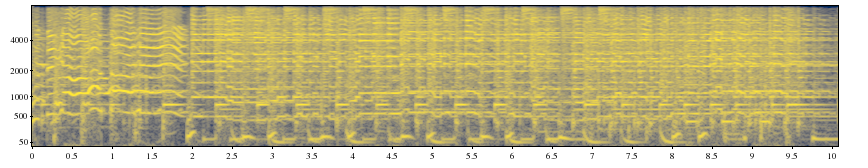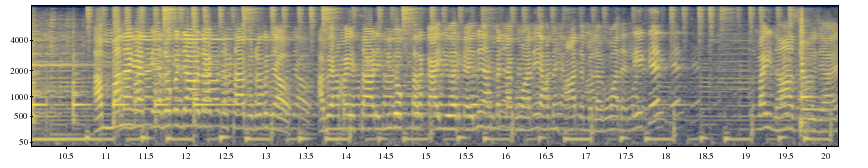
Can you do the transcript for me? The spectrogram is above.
धुतिया मना करते हैं रुक जाओ, डॉक्टर साहब, रुक जाओ। अबे हमें साड़ी नहीं लोग सरकाई और कहने हमें लगवाने, हमें हाथ में लगवाने, लेकिन भाई नाश हो जाए।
